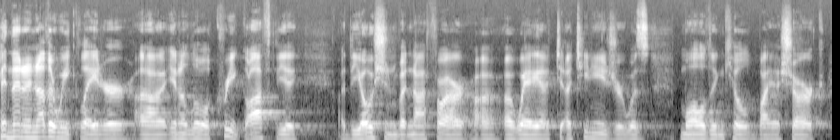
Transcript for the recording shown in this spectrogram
And then another week later, uh, in a little creek off the, the ocean, but not far uh, away, a, t- a teenager was mauled and killed by a shark.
